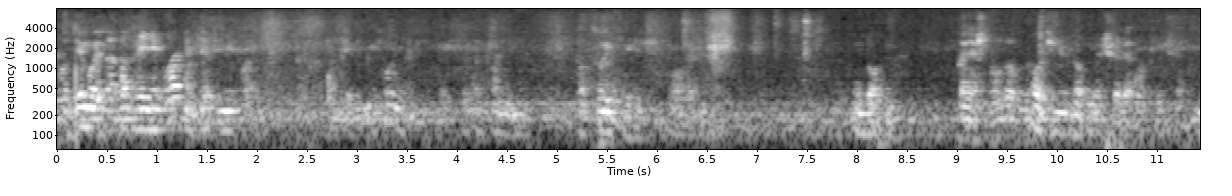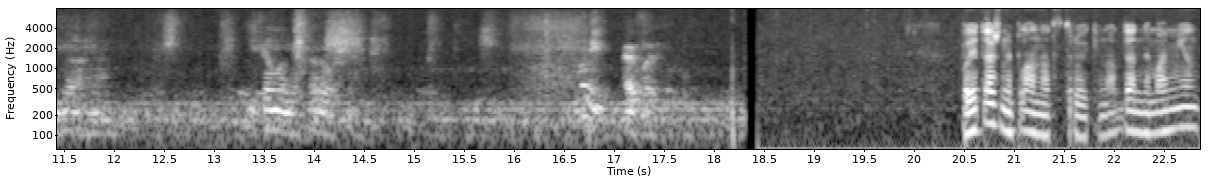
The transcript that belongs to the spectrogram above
Вот зимой за отопление платим, летом не платим. Не понял? Подсуетились. Удобно. Конечно, удобно. Очень удобно. Еще летом включаем. Да, да. Экономия хорошая. Ну и как бы Поэтажный план надстройки. На данный момент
